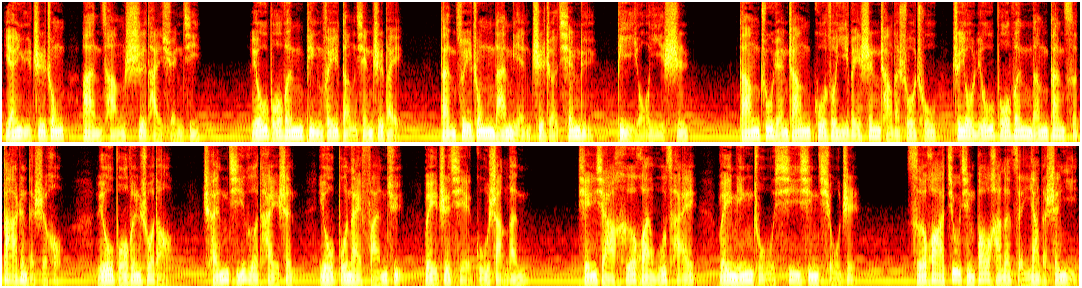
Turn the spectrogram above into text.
言语之中暗藏试探玄机。刘伯温并非等闲之辈，但最终难免智者千虑，必有一失。当朱元璋故作意味深长地说出“只有刘伯温能担此大任”的时候，刘伯温说道：“臣嫉恶太甚，又不耐烦惧，为之且孤上恩。”天下何患无才？唯明主悉心求之。此话究竟包含了怎样的深意，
